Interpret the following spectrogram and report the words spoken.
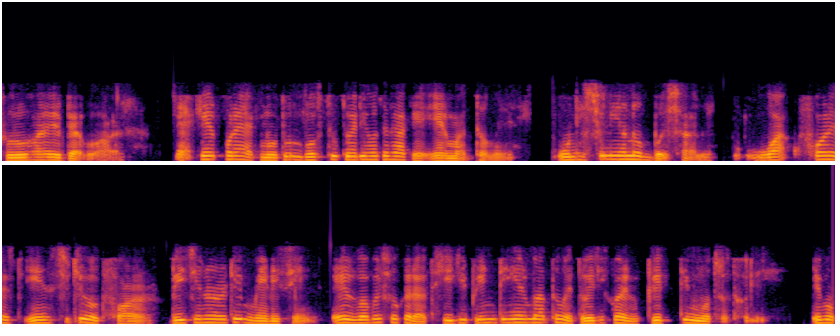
শুরু হয় এর ব্যবহার। একের পর এক নতুন বস্তু তৈরি হতে থাকে এর মাধ্যমে। উনিশশো নিরানব্বই সাল Wake Forest Institute for regenerative medicine এর গবেষকেরা থ্রিডি প্রিন্টিং এর মাধ্যমে তৈরি করেন কৃত্রিম মূত্রথলি এবং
